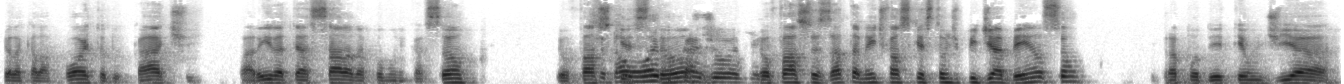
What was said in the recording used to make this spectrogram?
pelaquela porta do CAT para ir até a sala da comunicação, eu faço questão, um Caju, eu faço exatamente, faço questão de pedir a bênção para poder ter um dia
